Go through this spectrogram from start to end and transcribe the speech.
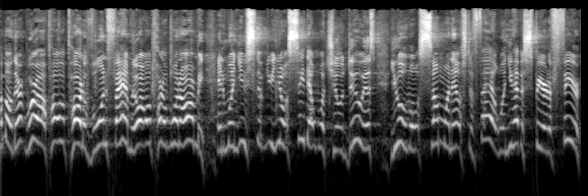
Come on, we're all a part of one family. We're all a part of one army. And when you, you don't see that, what you'll do is you will want someone else to fail. When you have a spirit of fear,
